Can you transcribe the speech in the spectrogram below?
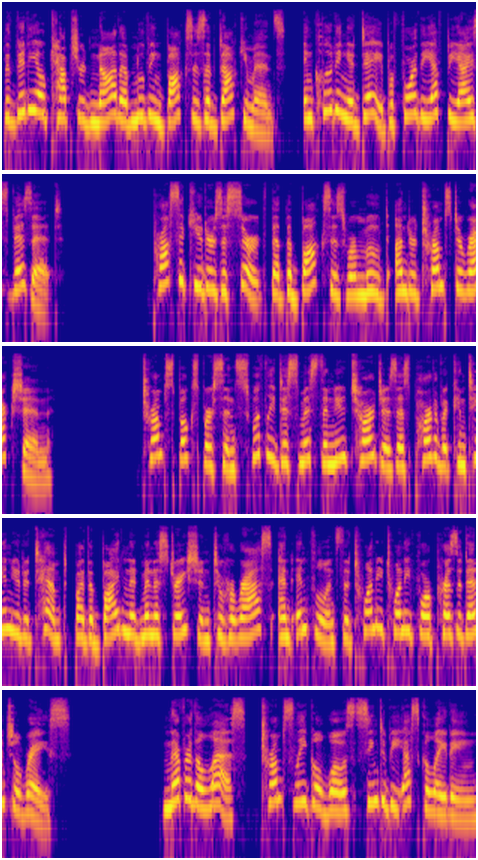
The video captured Nauta moving boxes of documents, including a day before the FBI's visit. Prosecutors assert that the boxes were moved under Trump's direction. Trump spokesperson swiftly dismissed the new charges as part of a continued attempt by the Biden administration to harass and influence the 2024 presidential race. Nevertheless, Trump's legal woes seem to be escalating,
